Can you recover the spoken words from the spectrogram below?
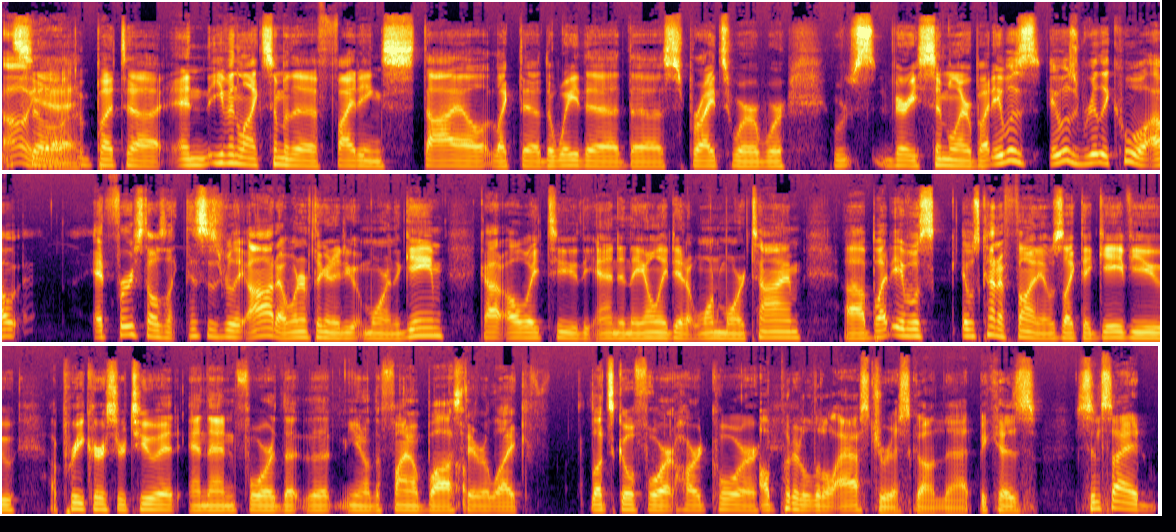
Oh, so, yeah. but uh, and even like some of the fighting style, like the the way the the sprites were were, were very similar. But it was it was really cool. I, at first, I was like, "This is really odd. I wonder if they're going to do it more in the game." Got all the way to the end, and they only did it one more time. Uh, but it was it was kind of fun. It was like they gave you a precursor to it, and then for the the you know the final boss, they were like, "Let's go for it, hardcore." I'll put a little asterisk on that because since I had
